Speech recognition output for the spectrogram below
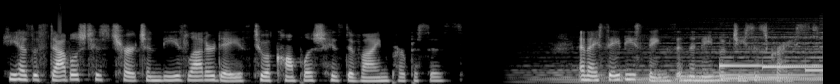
He has established His church in these latter days to accomplish His divine purposes. And I say these things in the name of Jesus Christ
